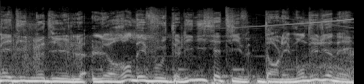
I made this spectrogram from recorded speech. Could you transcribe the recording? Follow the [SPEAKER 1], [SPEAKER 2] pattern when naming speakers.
[SPEAKER 1] Made in Module, le rendez-vous de l'initiative dans les monts du Lyonnais.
